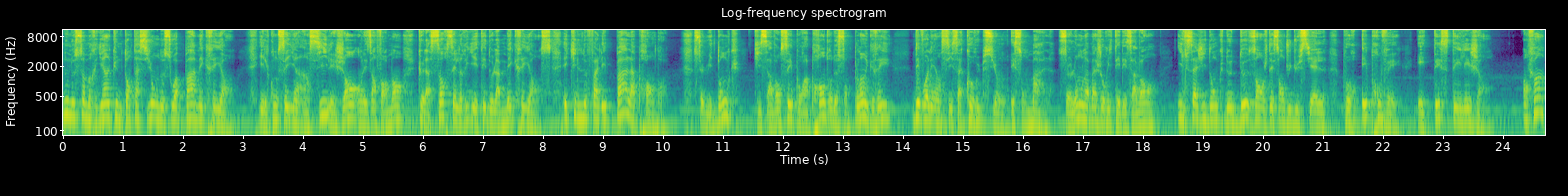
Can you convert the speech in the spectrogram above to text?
Nous ne sommes rien qu'une tentation, ne sois pas mécréant. Il conseilla ainsi les gens en les informant que la sorcellerie était de la mécréance et qu'il ne fallait pas l'apprendre. Celui donc qui s'avançait pour apprendre de son plein gré dévoilait ainsi sa corruption et son mal. Selon la majorité des savants, il s'agit donc de deux anges descendus du ciel pour éprouver et tester les gens. Enfin,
